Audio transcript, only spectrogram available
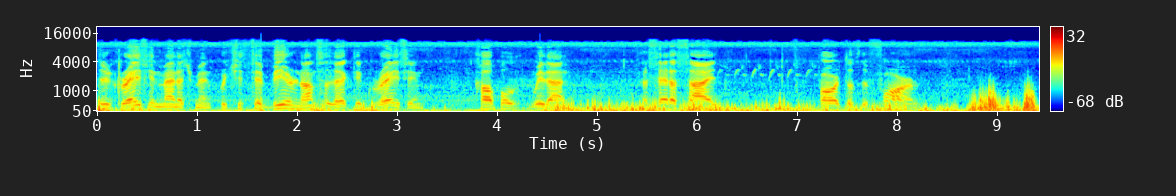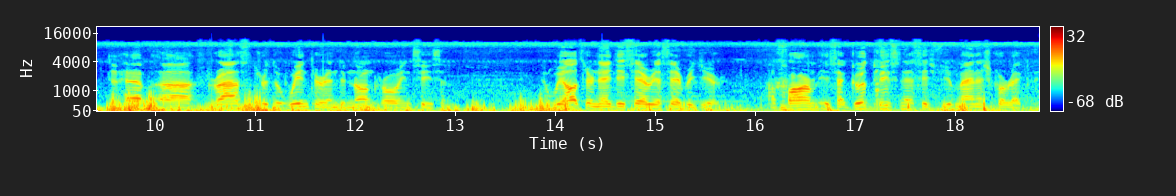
the grazing management, which is severe non-selective grazing, coupled with an, a set-aside part of the farm to have uh, grass through the winter and the non-growing season. And we alternate these areas every year. A farm is a good business if you manage correctly.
